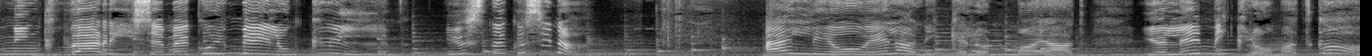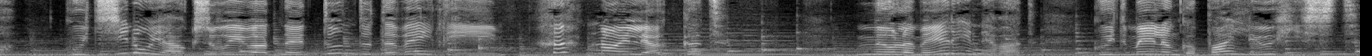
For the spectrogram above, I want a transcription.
ning väriseme, kui meil on külm, just nagu sina. Allio elanikel on majad ja lemmikloomad ka, kuid sinu jaoks võivad need tunduda veidi naljakad. me oleme erinevad, kuid meil on ka palju ühist.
